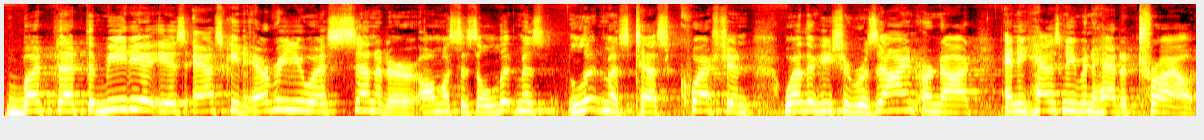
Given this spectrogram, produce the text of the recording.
but that the media is asking every U.S. senator, almost as a litmus, litmus test question, whether he should resign or not, and he hasn't even had a trial.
